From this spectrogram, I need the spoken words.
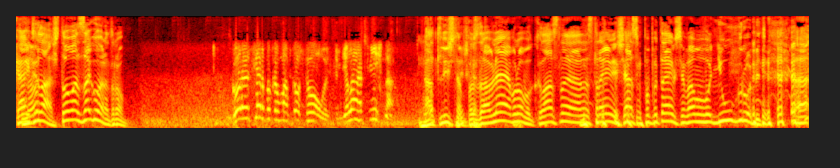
Как Ну? дела? Что у вас за город, Ром? Город Серпухов, Московской области. Дела отлично. Отлично. Поздравляем, Рома. Классное настроение. Сейчас попытаемся вам его не угробить. А,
